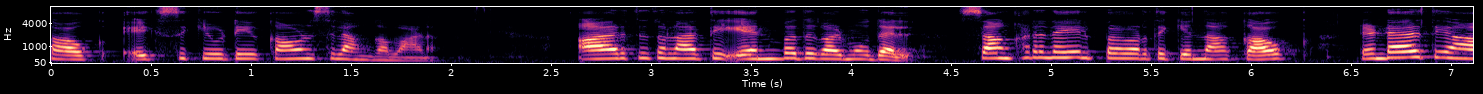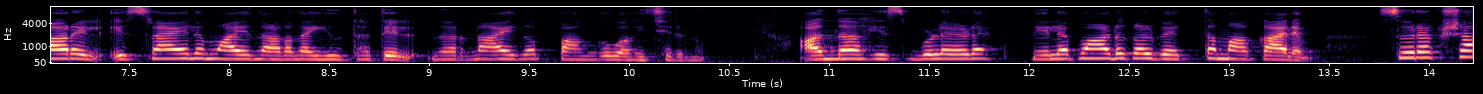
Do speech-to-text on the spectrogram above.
കൗക്ക് എക്സിക്യൂട്ടീവ് കൗൺസിൽ അംഗമാണ്. ആയിരത്തി തൊള്ളായിരത്തി എൺപതുകൾ മുതൽ സംഘടനയിൽ പ്രവർത്തിക്കുന്ന കൗക്ക് രണ്ടായിരത്തി ആറിൽ ഇസ്രായേലുമായി നടന്ന യുദ്ധത്തിൽ നിർണായക പങ്കുവഹിച്ചിരുന്നു അന്ന് ഹിസ്ബുള്ളയുടെ നിലപാടുകൾ വ്യക്തമാക്കാനും സുരക്ഷാ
